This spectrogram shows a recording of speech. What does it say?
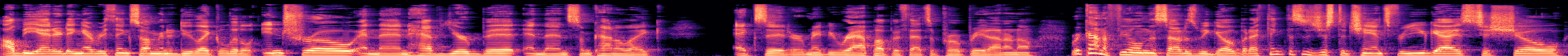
I'll be editing everything, so I'm going to do like a little intro, and then have your bit, and then some kind of like exit or maybe wrap up if that's appropriate. I don't know. We're kind of feeling this out as we go, but I think this is just a chance for you guys to show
